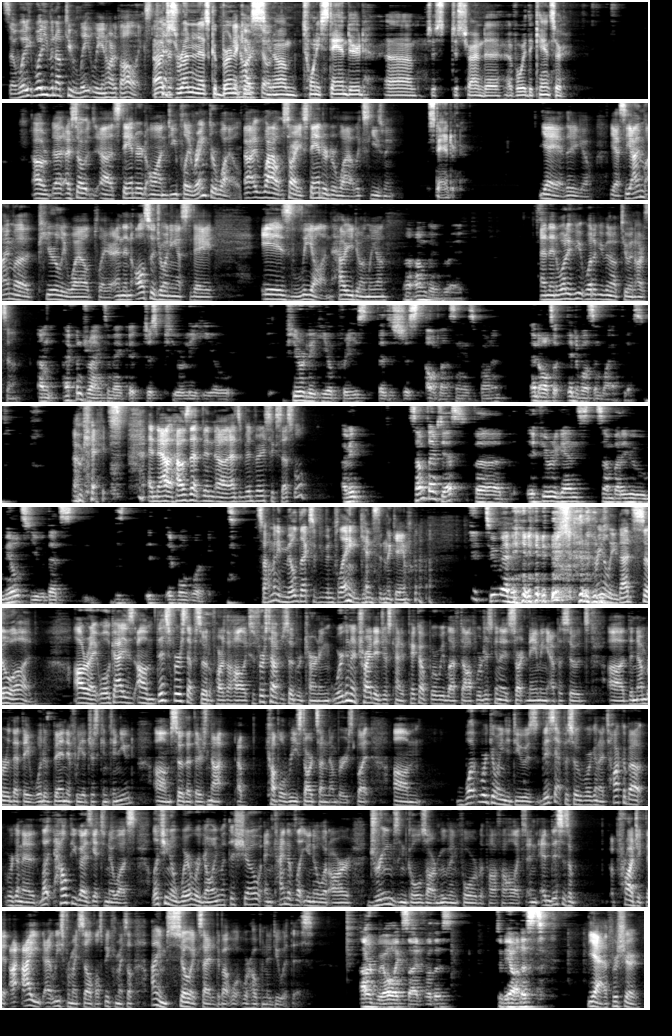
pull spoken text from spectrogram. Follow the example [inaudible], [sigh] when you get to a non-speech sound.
So what what have you been up to lately in Hearthaholics? Uh, just [laughs] running as Copernicus. Hearthstone. You know, I'm 20 standard. Um, just just trying to avoid the cancer. Oh, uh, so uh, standard on. Do you play ranked or wild? Uh, wow, sorry, standard or wild. Excuse me. Standard. Yeah, yeah, there you go. Yeah, see, I'm I'm a purely wild player, and then also joining us today is Leon. How are you doing, Leon? Uh, I'm doing great. And then what have you what have you been up to in Hearthstone? Um, I've been trying to make it just purely heal, purely heal priest that is just outlasting his opponent, and also it was in wild, yes. Okay, [laughs] and now how's that been? Uh, has it been very successful? I mean, sometimes yes, but if you're against somebody who mills you, that's it, it won't work. [laughs] So how many mill decks have you been playing [laughs] against in the game? Too many. really, that's so odd. All right, well, guys, um, this first episode of Hearthaholics, this first episode returning, we're gonna try to just kind of pick up where we left off. We're just gonna start naming episodes, uh, the number that they would have been if we had just continued, um, so that there's not a couple restarts on numbers. But um, what we're going to do is this episode we're going to talk about we're going to let help you guys get to know us let you know where we're going with this show and kind of let you know what our dreams and goals are moving forward with Hearthaholics and and this is a, a project that I, I at least for myself I'll speak for myself I am so excited about what we're hoping to do with this Aren't we all excited for this? To be honest. [laughs] Yeah, for sure.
